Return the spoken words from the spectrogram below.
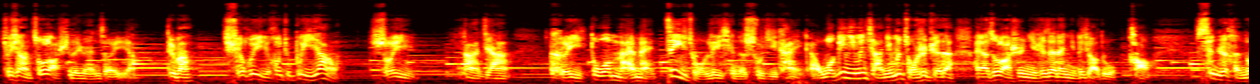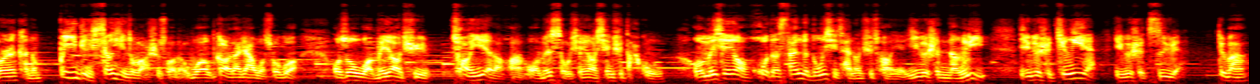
就像周老师的原则一样，对吧？学会以后就不一样了。所以，大家可以多买买这种类型的书籍看一看。我跟你们讲，你们总是觉得，哎呀，周老师你是站在你的角度好，甚至很多人可能不一定相信周老师说的。我告诉大家，我说过，我说我们要去创业的话，我们首先要先去打工，我们先要获得三个东西才能去创业，一个是能力，一个是经验，一个是资源。对吧？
